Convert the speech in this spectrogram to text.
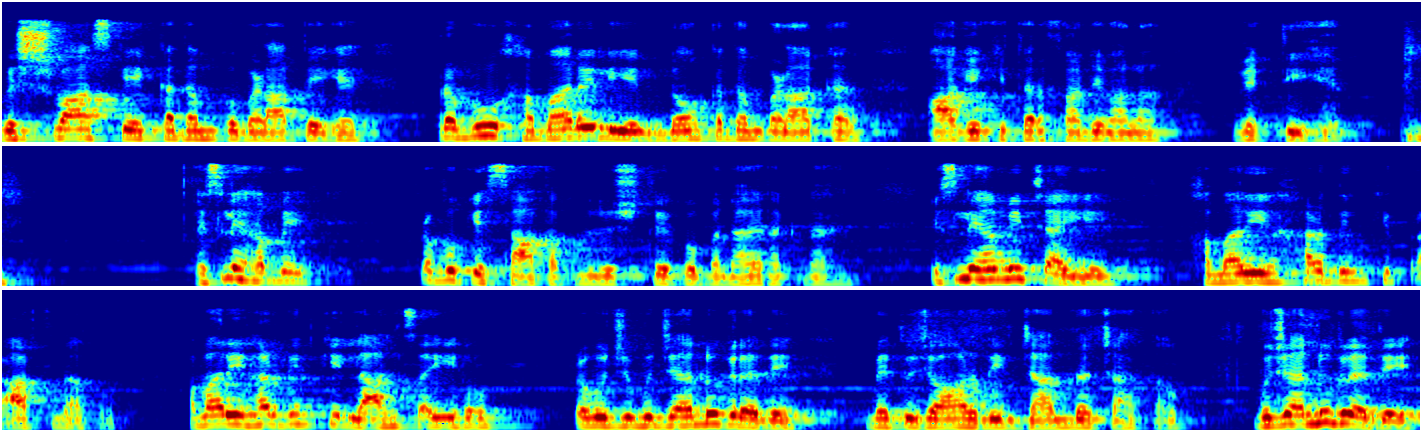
विश्वास के एक कदम को बढ़ाते गए प्रभु हमारे लिए नौ कदम बढ़ाकर आगे की तरफ़ आने वाला व्यक्ति है। इसलिए हमें प्रभु के साथ अपने रिश्ते को बनाए रखना है। इसलिए हमें चाहिए, हमारी हर दिन की प्रार्थना हो, हमारी हर दिन की लालसा ही हो। प्रभु जी, मुझे अनुग्रह दे, मैं तुझे और अधिक जानना चाहता हूँ। मुझे अनुग्रह दे,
